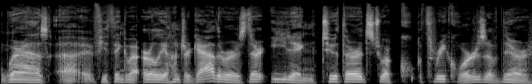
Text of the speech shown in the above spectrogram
Whereas uh, if you think about early hunter gatherers, they're eating two thirds to a qu- three quarters of their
